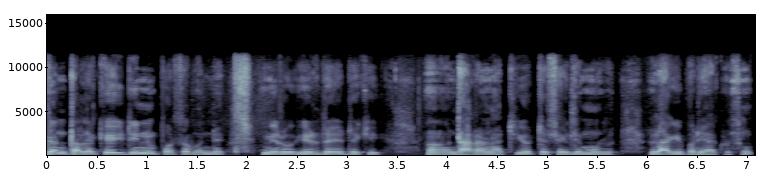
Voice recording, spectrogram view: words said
जनतालाई केही दिनुपर्छ भन्ने मेरो हृदयदेखि धारणा थियो। त्यसैले म लागि परिआएको छु।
